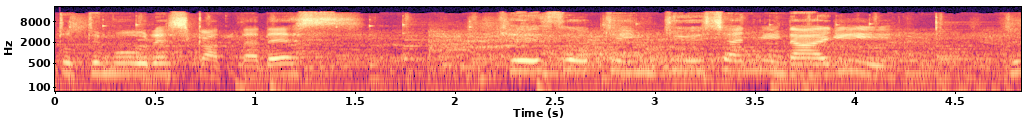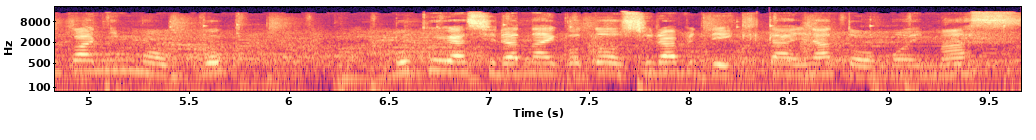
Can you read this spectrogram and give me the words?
とても嬉しかったです。軽装研究者になり他にも僕僕が知らないことを調べていきたいなと思います。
